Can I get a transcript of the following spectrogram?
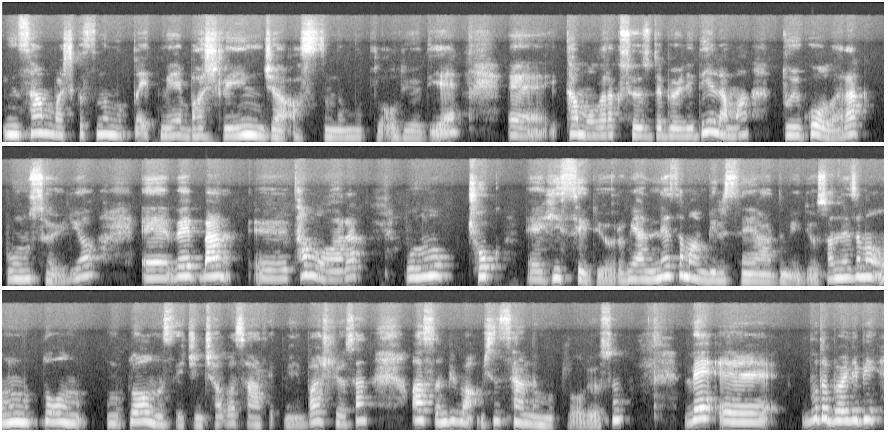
"İnsan başkasını mutlu etmeye başlayınca aslında mutlu oluyor." diye. Eee, tam olarak sözde böyle değil ama duygu olarak bunu söylüyor, eee, ve ben, eee, tam olarak bunu çok, eee, hissediyorum. Yani ne zaman birisine yardım ediyorsan, ne zaman onun mutlu ol mutlu olması için çaba sarf etmeye başlıyorsan aslında bir bakmışsın sen de mutlu oluyorsun ve, eee, bu da böyle bir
